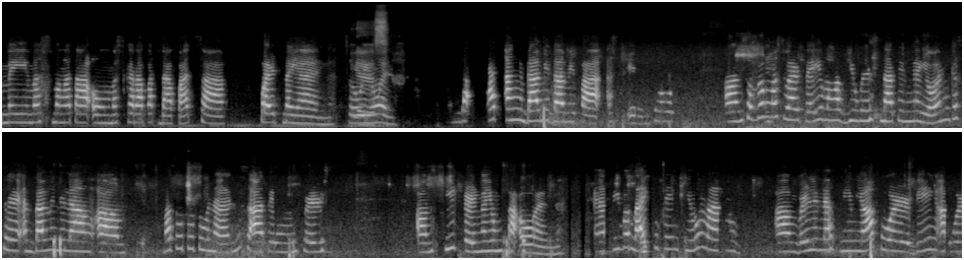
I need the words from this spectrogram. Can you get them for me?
may mas mga taong mas karapat dapat sa part na 'yan. So Yes. 'yun. At ang dami-dami pa as in. So um, sobrang maswerte yung mga viewers natin ngayon kasi ang dami nilang um, matututunan sa ating first um, speaker ngayong taon. And we would like to thank you, Ma'am um, Berlines Nimya, for being our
